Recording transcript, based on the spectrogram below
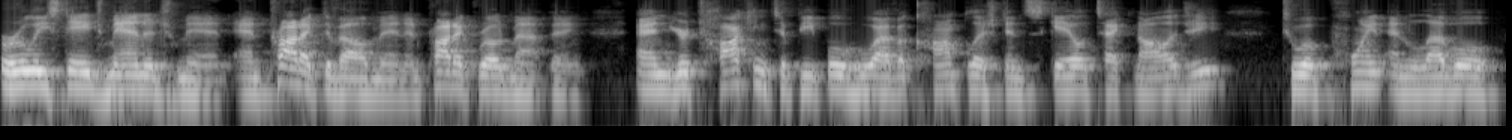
early stage management and product development and product road mapping and you're talking to people who have accomplished and scaled technology to a point and level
